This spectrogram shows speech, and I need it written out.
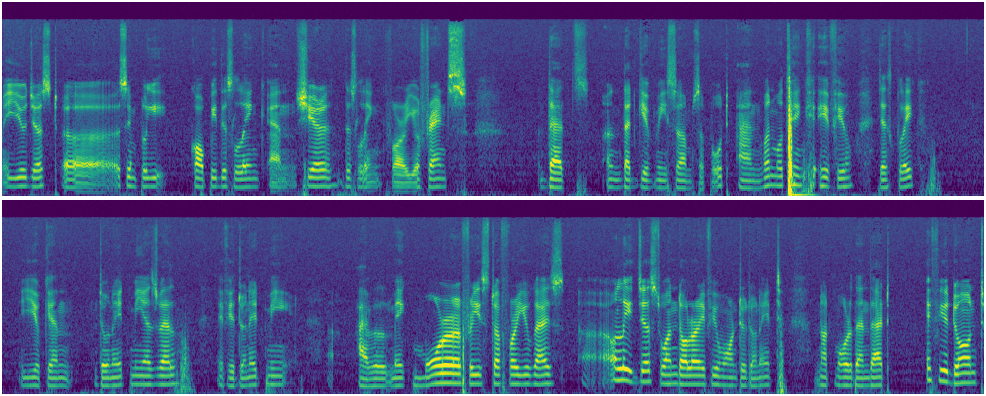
You just uh, simply copy this link and share this link for your friends. That's that give me some support. And one more thing if you just click you can donate me as well. If you donate me I will make more free stuff for you guys. Uh, only just one dollar if you want to donate. Not more than that if you don't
